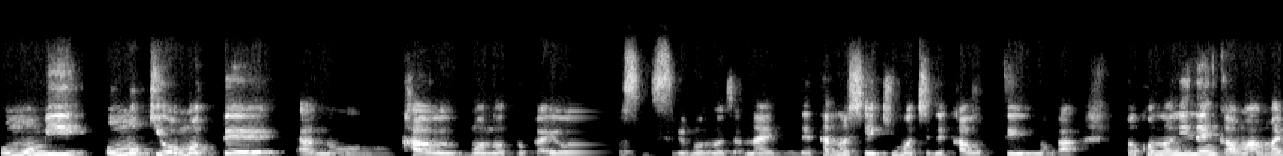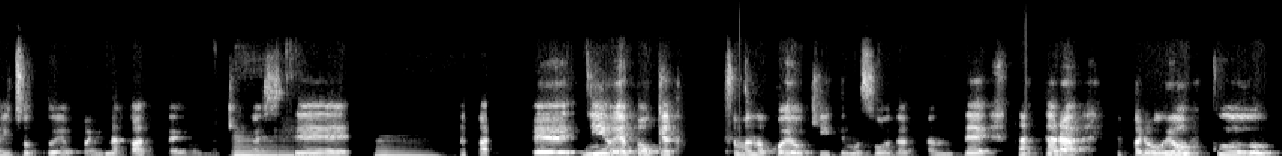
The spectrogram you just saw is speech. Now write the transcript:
重み重きを持ってあの買うものとか用するものじゃないので楽しい気持ちで買うっていうのがこの2年間はあまりちょっとやっぱりなかったような気がして、うん。うん、だからにやっぱお客様の声を聞いてもそうだったのでだったらやっぱりお洋服、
